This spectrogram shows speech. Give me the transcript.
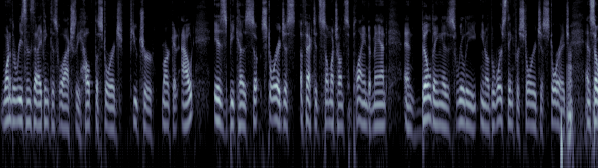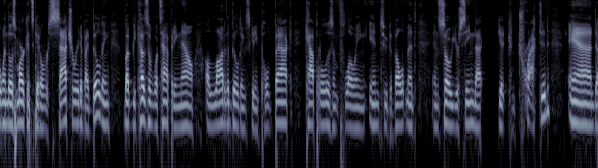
One of the reasons that I think this will actually help the storage future market out is because so, storage is affected so much on supply and demand, and building is really, you know, the worst thing for storage is storage. And so when those markets get oversaturated by building, but because of what's happening now, a lot of the buildings getting pulled back, capital isn't flowing into development, and so you're seeing that get contracted, and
